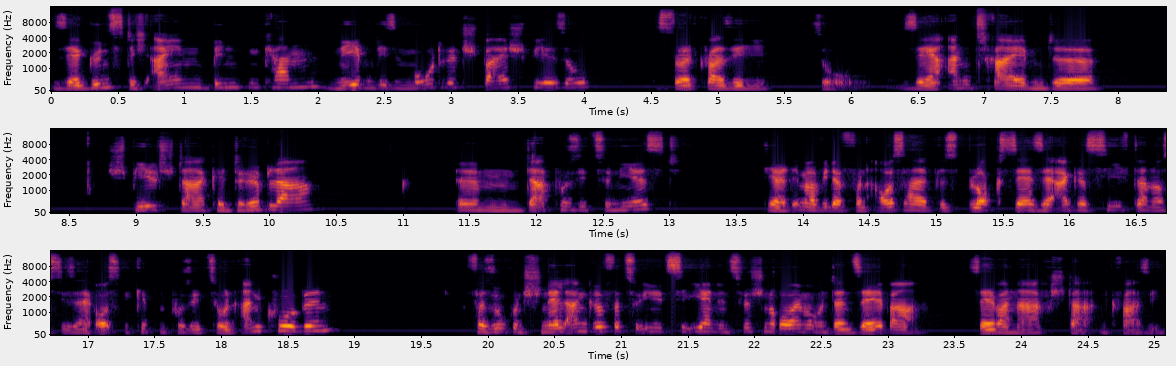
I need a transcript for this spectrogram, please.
sehr günstig einbinden kann, neben diesem Modric-Beispiel so, dass du halt quasi so sehr antreibende, spielstarke Dribbler ähm, da positionierst, die halt immer wieder von außerhalb des Blocks sehr, sehr aggressiv dann aus dieser herausgekippten Position ankurbeln versuchen, Schnellangriffe zu initiieren in Zwischenräume und dann selber, selber nachstarten quasi.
